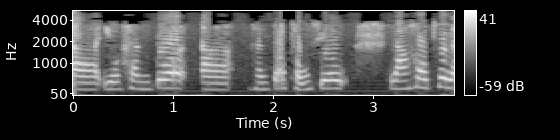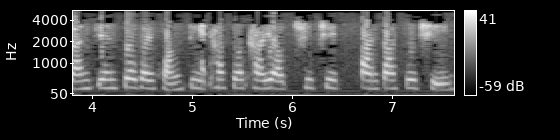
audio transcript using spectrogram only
呃，有很多呃很多同修，然后突然间这位皇帝他说他要出去办大事情，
